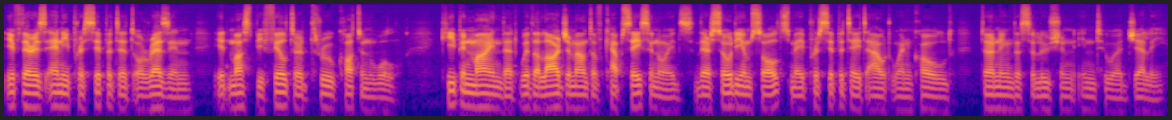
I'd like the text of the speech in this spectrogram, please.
If there is any precipitate or resin, it must be filtered through cotton wool. Keep in mind that with a large amount of capsaicinoids, their sodium salts may precipitate out when cold, turning the solution into a jelly.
